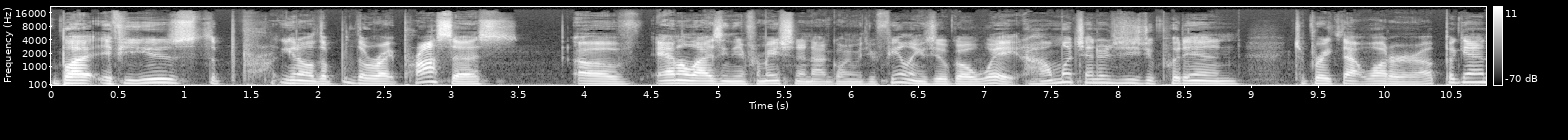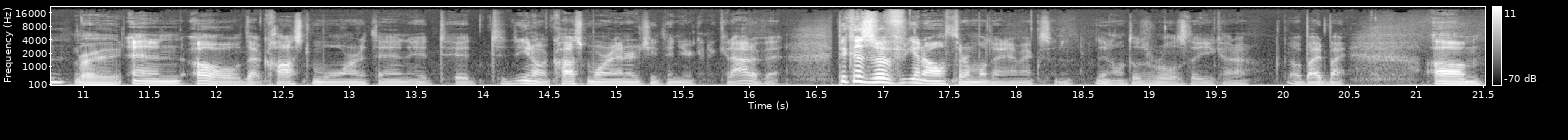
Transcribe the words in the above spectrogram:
but if you use the you know the, the right process of analyzing the information and not going with your feelings you'll go wait how much energy did you put in to break that water up again? Right. and oh that cost more than it did to, you know it costs more energy than you're going to get out of it. Because of you know thermodynamics and you know those rules that you got to abide by. Um,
